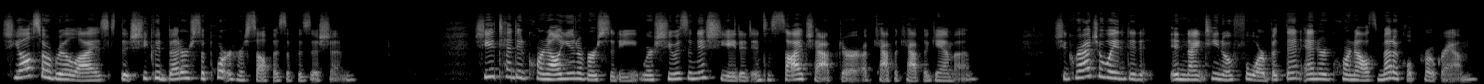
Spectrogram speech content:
She also realized that she could better support herself as a physician. She attended Cornell University, where she was initiated into Psi chapter of Kappa Kappa Gamma. She graduated in 1904, but then entered Cornell's medical program.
